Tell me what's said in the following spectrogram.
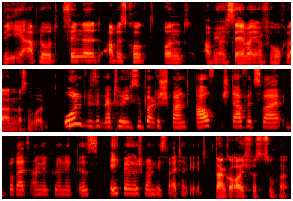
wie ihr Upload findet, ob ihr es guckt und ob ihr euch selber irgendwie hochladen lassen wollt. Und wir sind natürlich super gespannt auf Staffel 2, die bereits angekündigt ist. Ich bin gespannt, wie es weitergeht. Danke euch fürs Zuhören.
